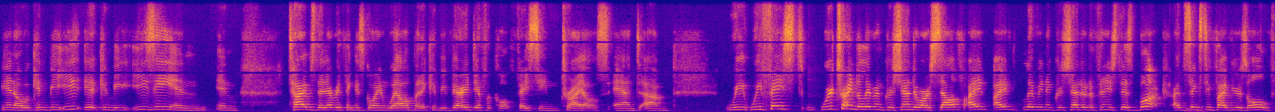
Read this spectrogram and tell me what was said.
you know, it can be, it can be easy in, in times that everything is going well, but it can be very difficult facing trials. And, um, we we faced we're trying to live in crescendo ourselves i i'm living in crescendo to finish this book i'm mm-hmm. 65 years old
